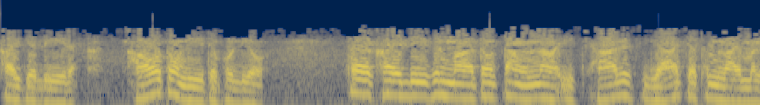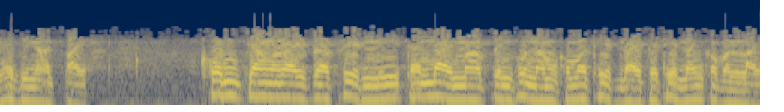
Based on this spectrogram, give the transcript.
ใครจะดีละเขาต้องดีแต่คนเดียว ถ้าใครดีขึ้นมาต้องตั้งหน้าอิจฉาริษยาจะทำลายมันให้พินาศไป คนจังไรประเภทนี้ท่านได้มาเป็นผู้นำของประเทศใดประเทศนั้นก็บรรลัย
